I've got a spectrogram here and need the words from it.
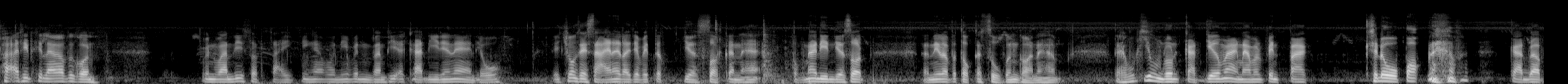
พระอาทิตย์ขึ้นแล้วครับทุกคน เป็นวันที่สดใสจริงครับ วันนี้เป็นวันที่อากาศดีแน่ๆเดี๋ยวในช่วงสายๆนะเราจะไปตกเหยื่อสดกันนะฮะตกหน้าดินเหยื่อสด ตอนนี้เราไปตกกระสูบกันก่อนนะครับ แต่พวกกี้ผมโดนกัดเยอะมากนะมันเป็นปลาชะโดปอกนะครับกัดแบบ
